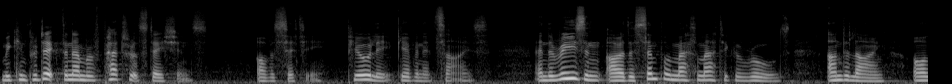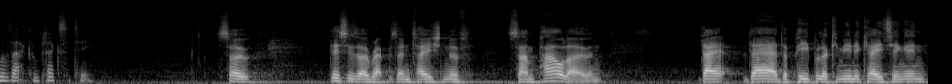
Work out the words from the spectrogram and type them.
We can predict the number of petrol stations of a city purely given its size. And the reason are the simple mathematical rules underlying all of that complexity. So, this is a representation of Sao Paulo, and there the people are communicating in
